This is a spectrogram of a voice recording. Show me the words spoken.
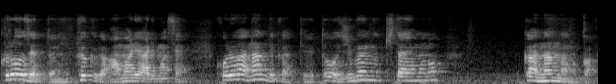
クローゼットに服があまりありません。これは何でかっていうと自分が着たいものが何なのか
